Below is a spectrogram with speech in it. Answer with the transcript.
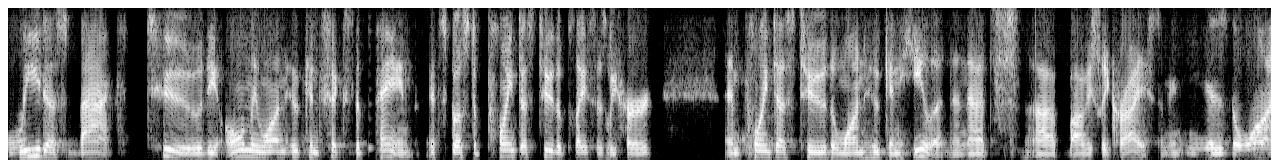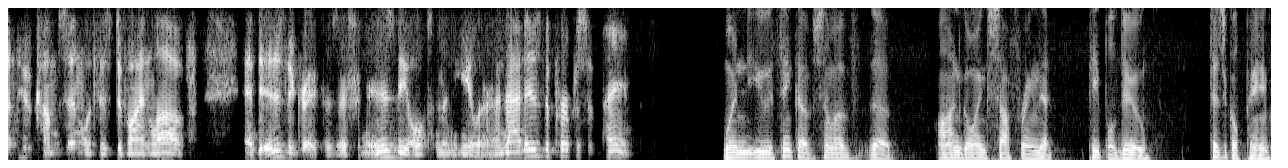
lead us back to the only one who can fix the pain. It's supposed to point us to the places we hurt and point us to the one who can heal it. And that's uh, obviously Christ. I mean, he is the one who comes in with his divine love and is the great physician, is the ultimate healer. And that is the purpose of pain. When you think of some of the ongoing suffering that people do, physical pain,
